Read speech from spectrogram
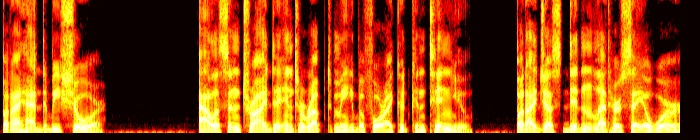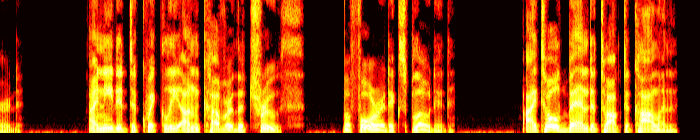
but I had to be sure. Allison tried to interrupt me before I could continue, but I just didn't let her say a word. I needed to quickly uncover the truth before it exploded. I told Ben to talk to Colin,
